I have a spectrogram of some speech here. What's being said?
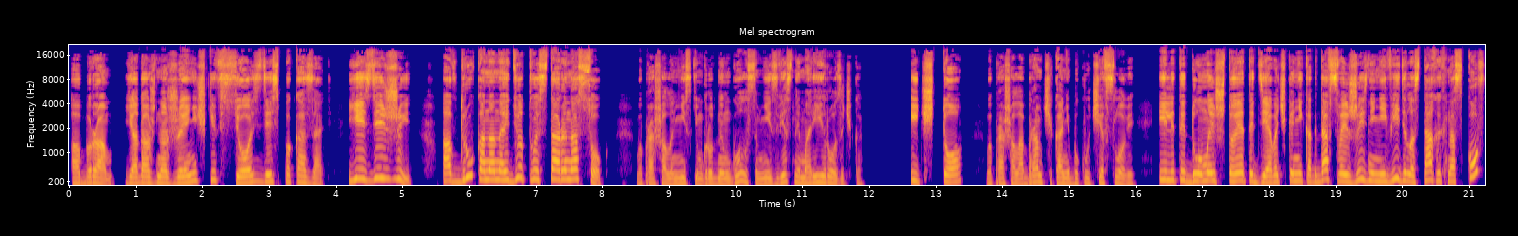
«Абрам, я должна Женечке все здесь показать. Ей здесь жить. А вдруг она найдет твой старый носок?» — вопрошала низким грудным голосом неизвестная Мария Розочка. «И что?» — вопрошал Абрам, чеканя букву «Ч» в слове. «Или ты думаешь, что эта девочка никогда в своей жизни не видела старых носков?»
